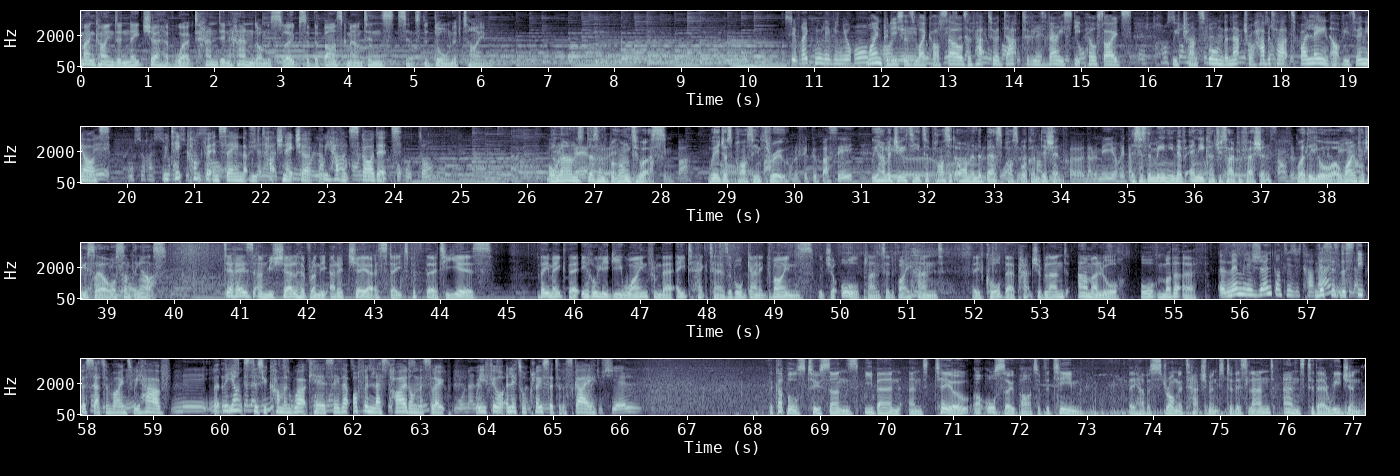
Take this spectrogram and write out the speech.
Mankind and nature have worked hand in hand on the slopes of the Basque Mountains since the dawn of time. Wine producers like ourselves have had to adapt to these very steep hillsides. We've transformed the natural habitat by laying out these vineyards. We take comfort in saying that we've touched nature, but we haven't scarred it. The land doesn't belong to us. We're just passing through. We have a duty to pass it on in the best possible condition. This is the meaning of any countryside profession, whether you're a wine producer or something else. Therese and Michel have run the Arretxea estate for 30 years. They make their Irouléguy wine from their eight hectares of organic vines, which are all planted by hand. They've called their patch of land Amalur, or Mother Earth. This is the steepest set of vines we have. But the youngsters who come and work here say they're often less tired on the slope, where you feel a little closer to the sky. The couple's two sons, Iban and Theo, are also part of the team. They have a strong attachment to this land and to their region.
